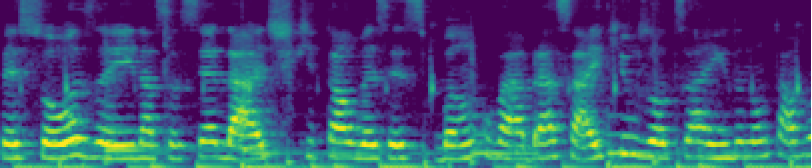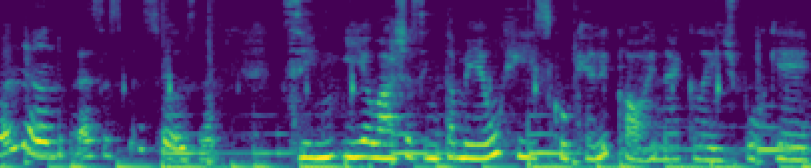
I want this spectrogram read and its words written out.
Pessoas aí na sociedade que talvez esse banco vai abraçar e que os outros ainda não estavam olhando para essas pessoas, né? Sim, e eu acho assim também é um risco que ele corre, né, Cleide? Porque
